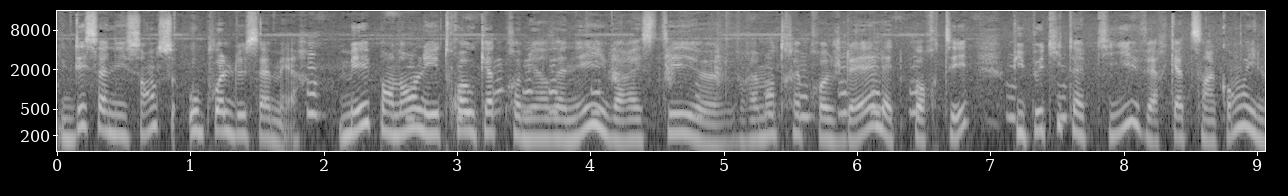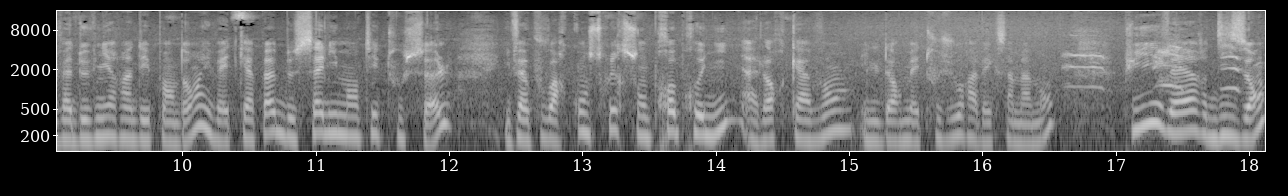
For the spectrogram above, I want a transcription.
dès sa naissance au poil de sa mère. Mais pendant les trois ou quatre premières années, il va rester euh, vraiment très proche d'elle, être porté. Puis petit à petit, vers 4-5 ans, il va devenir indépendant, il va être capable de s'alimenter tout seul. Il va pouvoir construire son propre nid, alors qu'avant, il dormait toujours avec sa maman. Puis vers 10 ans,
